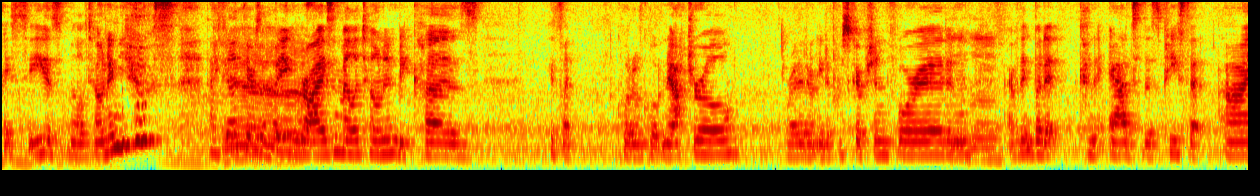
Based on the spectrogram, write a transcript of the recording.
I see is melatonin use. I feel like there's a big rise in melatonin because it's like quote unquote natural, right? I don't need a prescription for it and Mhm. everything, but it kind of adds to this piece that I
